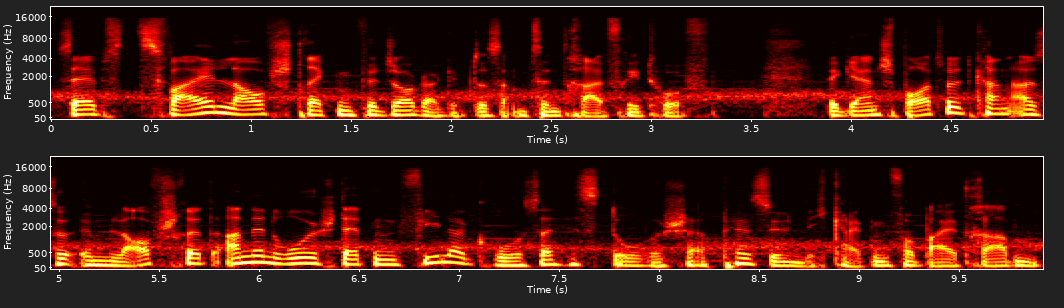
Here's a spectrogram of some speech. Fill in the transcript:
Selbst zwei Laufstrecken für Jogger gibt es am Zentralfriedhof. Wer gern Sport will, kann also im Laufschritt an den Ruhestätten vieler großer historischer Persönlichkeiten vorbeitraben.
